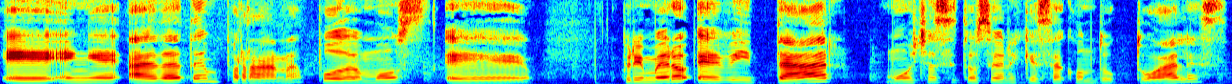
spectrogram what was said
eh, en a edad temprana podemos primero evitar muchas situaciones quizá conductuales,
